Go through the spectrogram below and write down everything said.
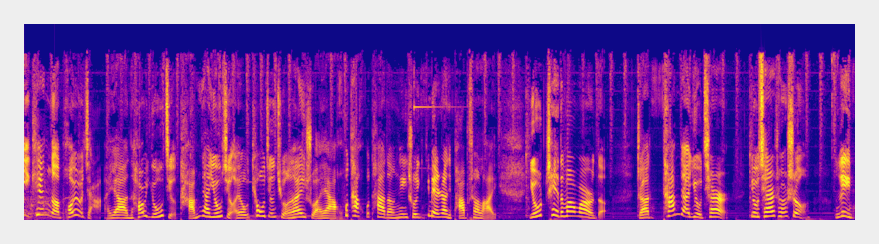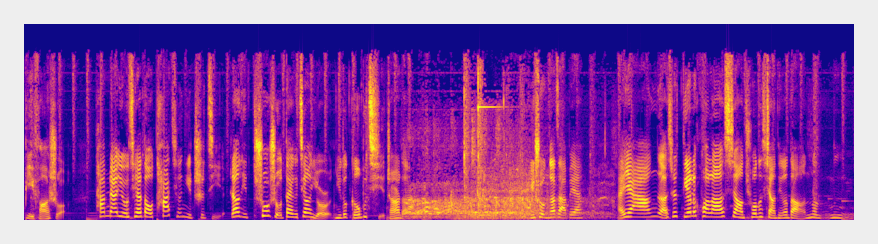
你看我朋友家，哎呀，那号油精，他们家油井，哎呦，跳进去，俺一说，哎呀，呼塌呼塌的，我跟你说，一面让你爬不上来，油拆的旺旺的。这他们家有钱儿，有钱儿成省。我给你比方说，他们家有钱到他请你吃鸡，让你顺手带个酱油，你都跟不起，这样的。你说我咋办？哎呀，我这叮里哐啷响穷的响叮当，那嗯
